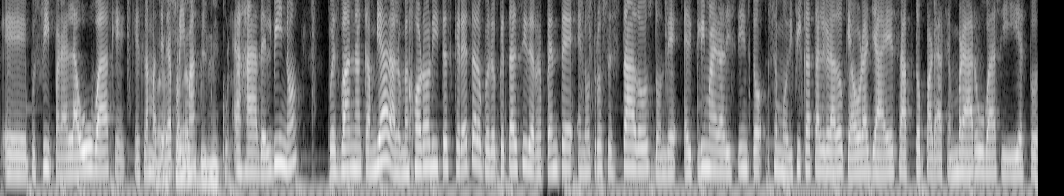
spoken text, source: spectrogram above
eh, pues sí, para la uva, que, es la materia prima Ajá, del vino, pues van a cambiar. A lo mejor ahorita es Querétaro, pero ¿qué tal si de repente en otros estados donde el clima era distinto se modifica a tal grado que ahora ya es apto para sembrar uvas y esto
